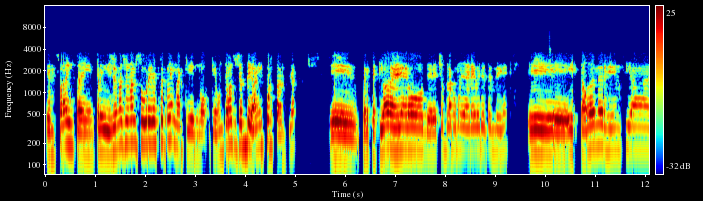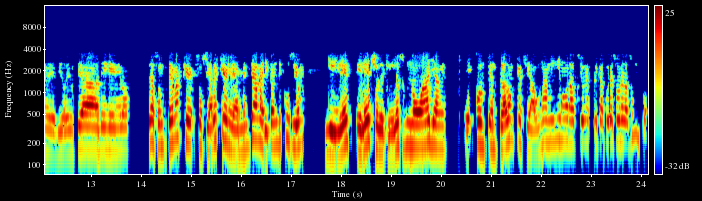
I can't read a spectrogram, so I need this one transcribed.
en prime en televisión nacional sobre este tema, que, no, que es un tema social de gran importancia, eh, perspectiva de género, derechos de la comunidad LGBTB, eh, estado de emergencia, eh, violencia de género, o sea, son temas que, sociales que realmente ameritan discusión y el, hecho de que ellos no hayan eh, contemplado, aunque sea una mínima oración explicatoria sobre el asunto,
